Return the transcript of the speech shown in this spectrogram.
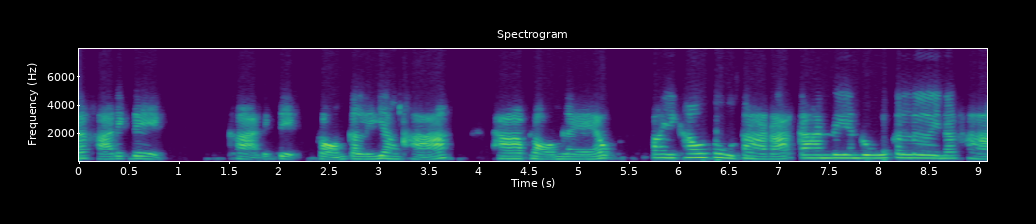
นะคะ เด็กๆ ค่ะเด็กๆ พร้อมกันหรือยังคะถ้าพร้อมแล้ว ไปเข้าสู่สาระการเรียนรู้กันเลยนะคะ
